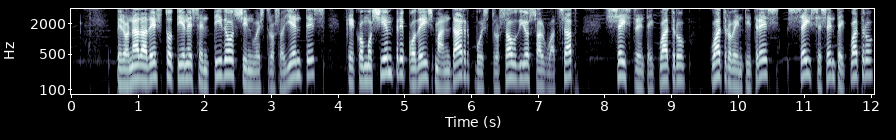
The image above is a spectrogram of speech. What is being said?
Pero nada de esto tiene sentido sin nuestros oyentes, que como siempre podéis mandar vuestros audios al WhatsApp 634 423 664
